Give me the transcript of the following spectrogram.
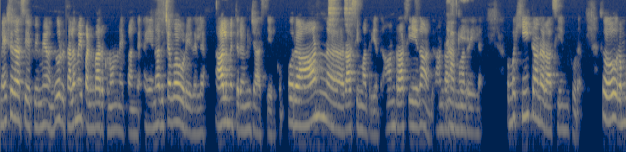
மேஷராசி எப்பயுமே வந்து ஒரு தலைமை பண்பா இருக்கணும்னு நினைப்பாங்க. ஏன்னா அது செவ்வாவுடையது இல்லை. ஆளுமை திறன் ஜாஸ்தி இருக்கும். ஒரு ஆண் ராசி மாதிரி அது. ஆண் ராசியே தான் அது. ஆண் ராசி Okay. ரொம்ப ஹீட்டான ராசியும் கூட. ஸோ ரொம்ப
